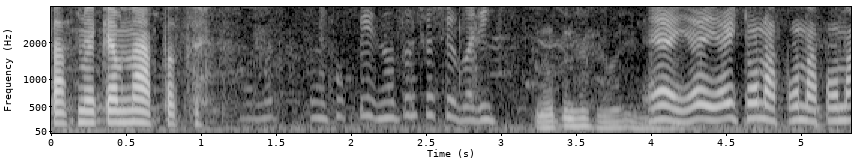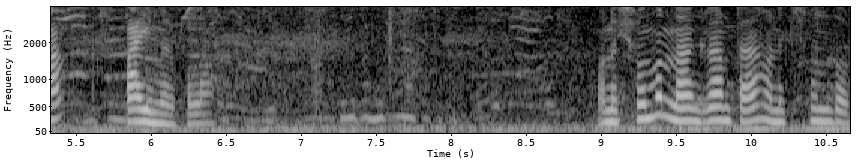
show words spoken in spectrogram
তাসমিয়া কেমন আটতাছে নতুন শ্বশুর বাড়ি। নতুন শ্বশুর বাড়ি? এই এই এই টোনা টোনা টোনা। পাইমের পোলা। অনেক সুন্দর না গ্রামটা? অনেক সুন্দর।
